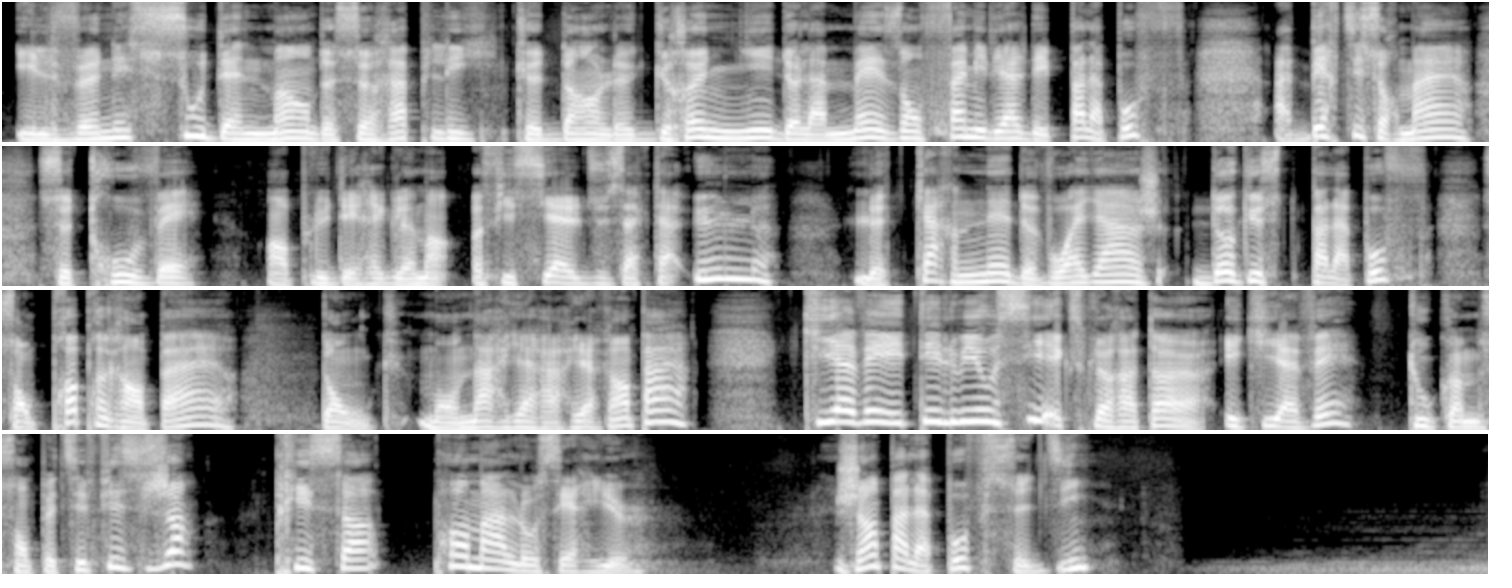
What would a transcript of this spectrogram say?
Il venait soudainement de se rappeler que dans le grenier de la maison familiale des Palapouf, à Berthier-sur-Mer, se trouvait, en plus des règlements officiels du Zacta Hull, le carnet de voyage d'Auguste Palapouf, son propre grand-père, donc mon arrière-arrière-grand-père, qui avait été lui aussi explorateur et qui avait, tout comme son petit-fils Jean, pris ça pas mal au sérieux. Jean Palapouf se dit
